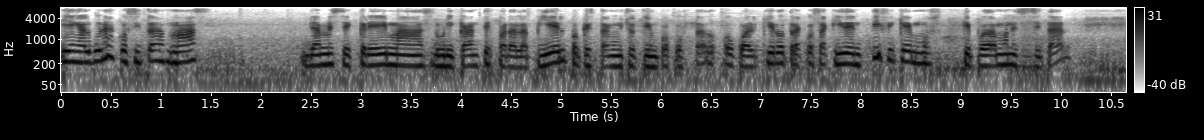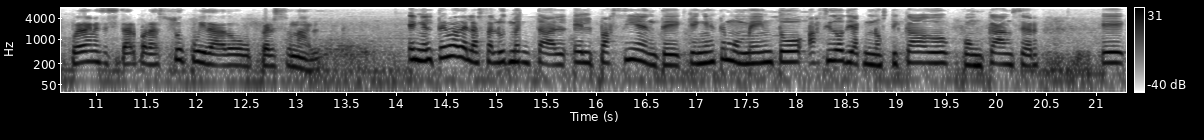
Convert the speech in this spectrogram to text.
Y en algunas cositas más, llámese cremas, lubricantes para la piel porque están mucho tiempo acostados o cualquier otra cosa que identifiquemos que podamos necesitar, puedan necesitar para su cuidado personal. En el tema de la salud mental, el paciente que en este momento ha sido diagnosticado con cáncer, eh,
